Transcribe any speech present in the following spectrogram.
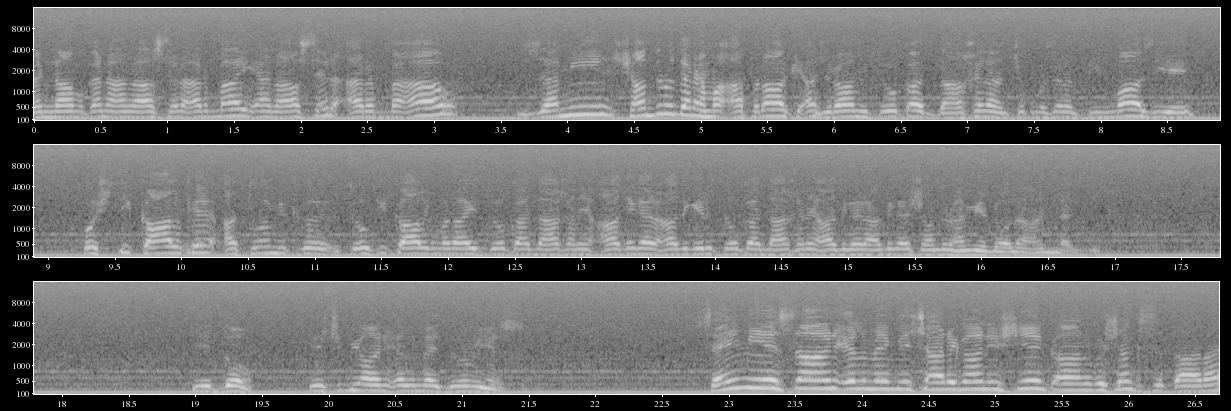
چون نام کن عناصر اربعی، عناصر اربعہ زمین. شاندرو در ہم افراک اجرامی تو کا داخلا چک مثلا پیمازی ہے پشتی کال کے اتومی تو کی کال منائی تو کا داخل ہے آدگر آدگر تو کا داخل ہے آدگر آدگر، شاندرو ہم یہ دولا آن نزدیک. یہ دو. یہ چی آن علم دومی ہے سیمی حصہ علم بیچارگانی شیئے کہ آن گوشک ستارہ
